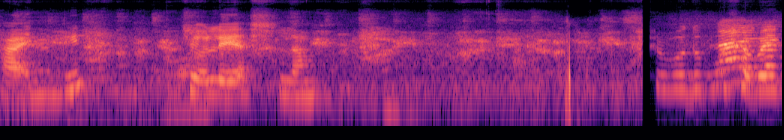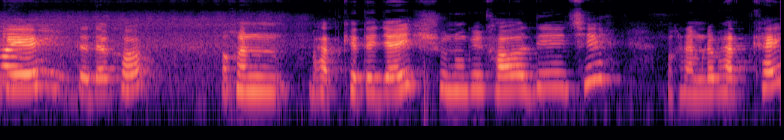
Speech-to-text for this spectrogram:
ফাইনালি চলে আসলাম। শুভ দুপুর সবাইকে। তো দেখো, এখন ভাত খেতে যাই। শুনুকে খাওয়া দিয়েছি। এখন আমরা ভাত খাই।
